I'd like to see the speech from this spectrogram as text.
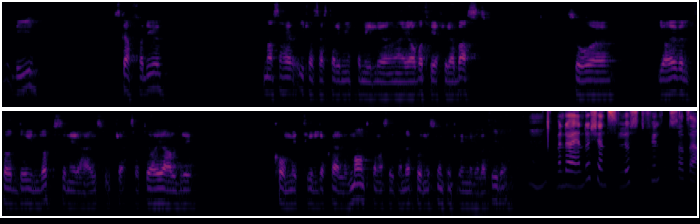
vi skaffade ju massa islandshästar i min familj när jag var tre fyra bast. Så jag är väl född och invuxen i det här i stort sett. Så att jag har ju aldrig kommit till det självmant kan man säga, utan det har funnits runt omkring mig hela tiden. Mm. Men det har ändå känts lustfyllt så att säga?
